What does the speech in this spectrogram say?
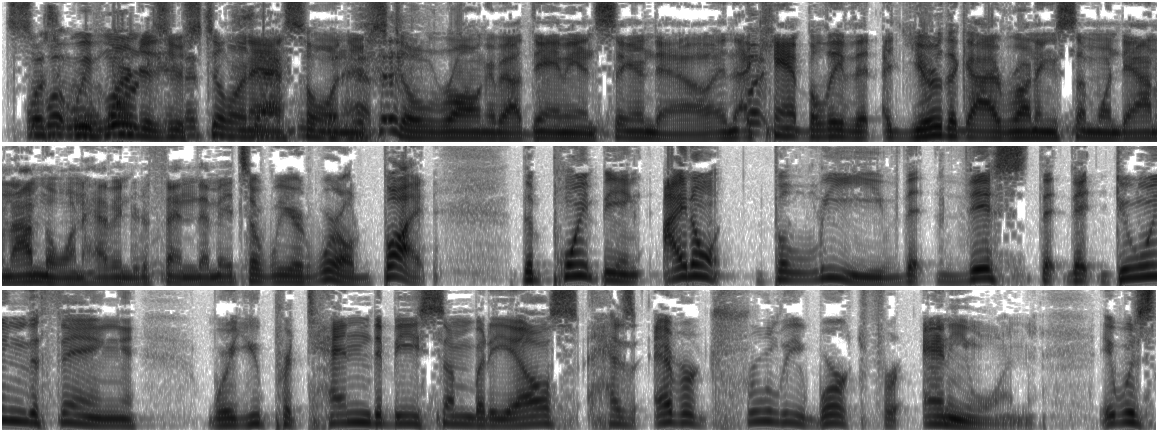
So what we've learned is you're still an exactly asshole and you're still wrong about Damian Sandow. And I can't believe that you're the guy running someone down and I'm the one having to defend them. It's a weird world. But the point being, I don't believe that this that, that doing the thing where you pretend to be somebody else has ever truly worked for anyone. It was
